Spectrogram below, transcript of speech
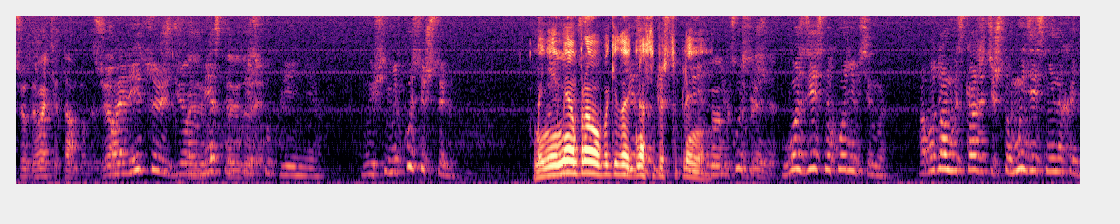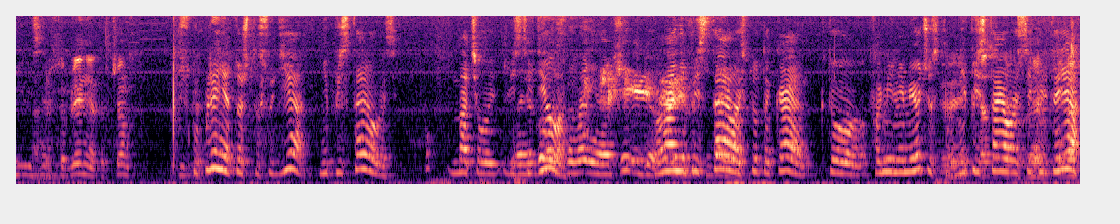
Все, давайте там подождем. Полицию ждем, Пойдем, место преступления. Вы еще не в курсе, что ли? Мы не имеем права покидать место преступления. Не в курсе? Преступление. Вот здесь находимся мы. А потом вы скажете, что мы здесь не находились. А преступление это в чем? Преступление то, что судья не представилась, начала На вести дело. Она не представилась, кто такая, кто фамилия, имя, отчество, не представила секретаря.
